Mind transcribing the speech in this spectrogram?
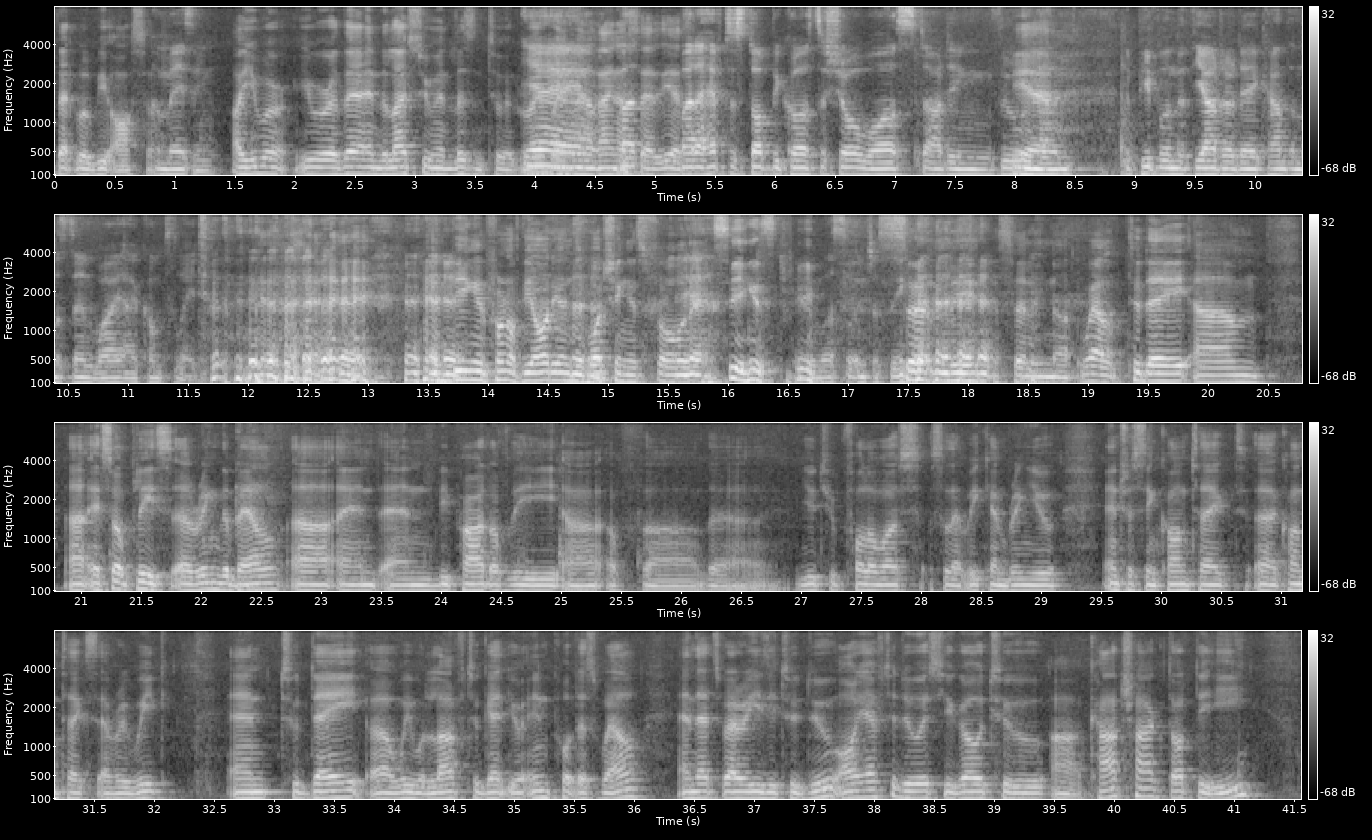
That will be awesome. amazing Oh, you were you were there in the live stream and listened to it, right? Yeah, When- yeah, when but, said yes. but I have to stop because the show was starting soon Yeah. and the people in the theater they can't understand why I come too late. and being in front of the audience, watching his phone Yeah. and seeing his it stream. was so interesting. certainly, certainly not. Well, today um, Uh, so please uh, ring the bell uh, and and be part of the uh, of uh, the YouTube followers so that we can bring you interesting contact uh, context every week. And today uh, we would love to get your input as well, and that's very easy to do. All you have to do is you go to uh, cardshark.de.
